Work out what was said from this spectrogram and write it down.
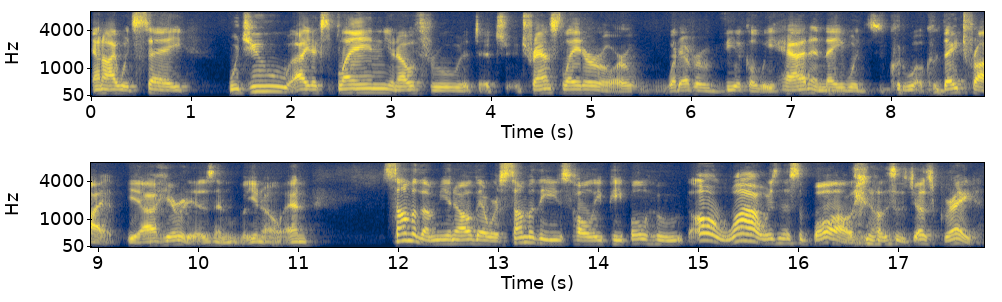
And I would say, would you, I'd explain, you know, through a, a translator or whatever vehicle we had, and they would, could, could they try it? Yeah, here it is. And, you know, and, some of them, you know, there were some of these holy people who, oh, wow, isn't this a ball? You know, this is just great.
